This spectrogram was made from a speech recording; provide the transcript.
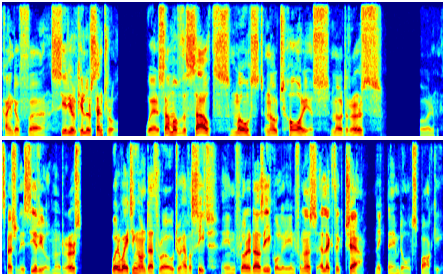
kind of uh, serial killer central, where some of the South's most notorious murderers, or especially serial murderers, were waiting on death row to have a seat in Florida's equally infamous electric chair, nicknamed Old Sparky.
